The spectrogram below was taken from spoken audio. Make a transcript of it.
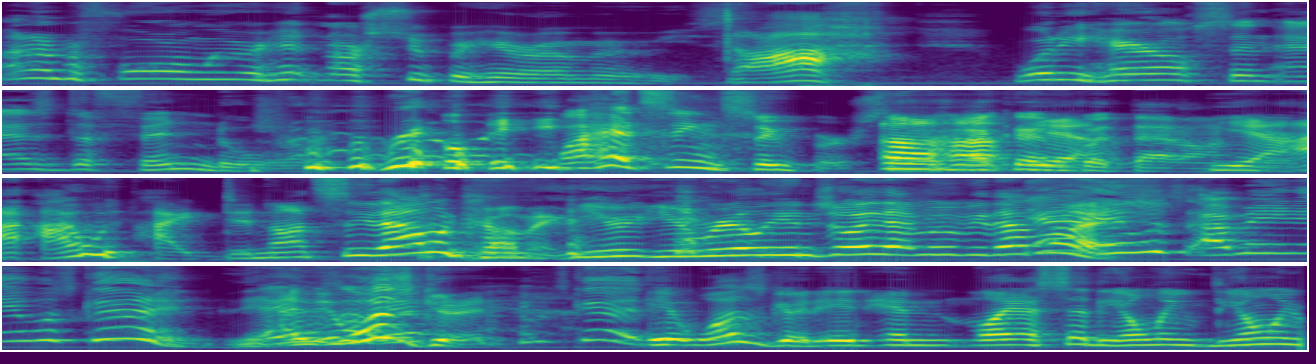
My number four, when we were hitting our superhero movies. ah Woody Harrelson as Defendor. really well, I had seen Super, so I Uh-huh, couldn't yeah. put that on. Yeah, here. I, I, did not see that one coming. You you really enjoyed that movie that much. yeah, much? it was. I mean, it was good. Yeah, it was good. It was good. It was good. It, and like I said, the only the only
